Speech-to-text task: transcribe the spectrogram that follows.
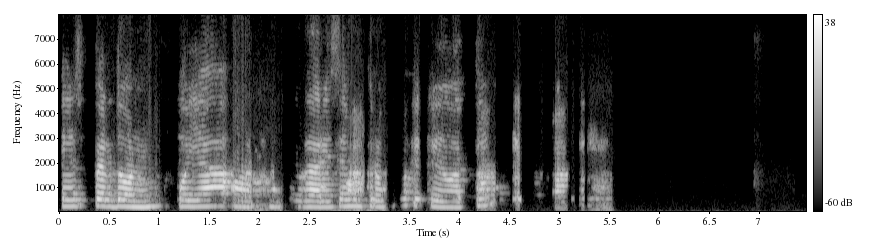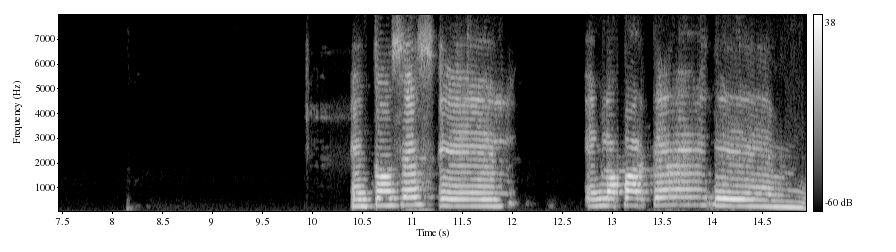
Es, perdón, voy a apagar ese micrófono que quedó activo. Entonces, en la parte de,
